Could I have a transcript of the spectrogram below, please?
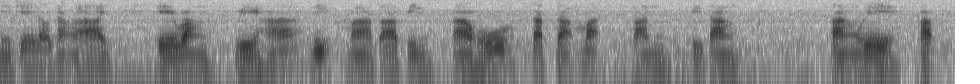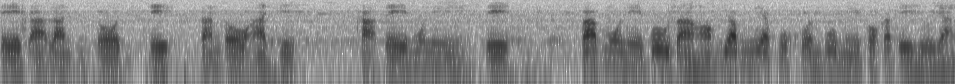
มีแก่เราทั้งหลาย เอวังวีหาลิมาตาปิงอาหูตัดดะมะตันติตัง ตังเวพับเตกาลันโตติสันโตอาจิขะเตมุนีติพระมุนีผู้สาหอบย่อมเรียกบุคคลผู้มีปกติอยู่อย่าง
